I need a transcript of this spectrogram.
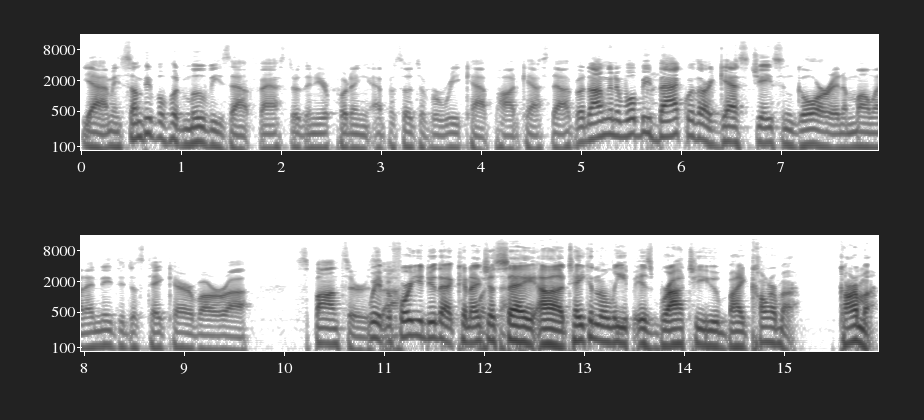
yeah. I mean, some people put movies out faster than you're putting episodes of a recap podcast out. But I'm gonna, we'll be back with our guest Jason Gore in a moment. I need to just take care of our uh, sponsors. Wait, Uh, before you do that, can I just that? say, uh, Taking the Leap is brought to you by Karma. Karma.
